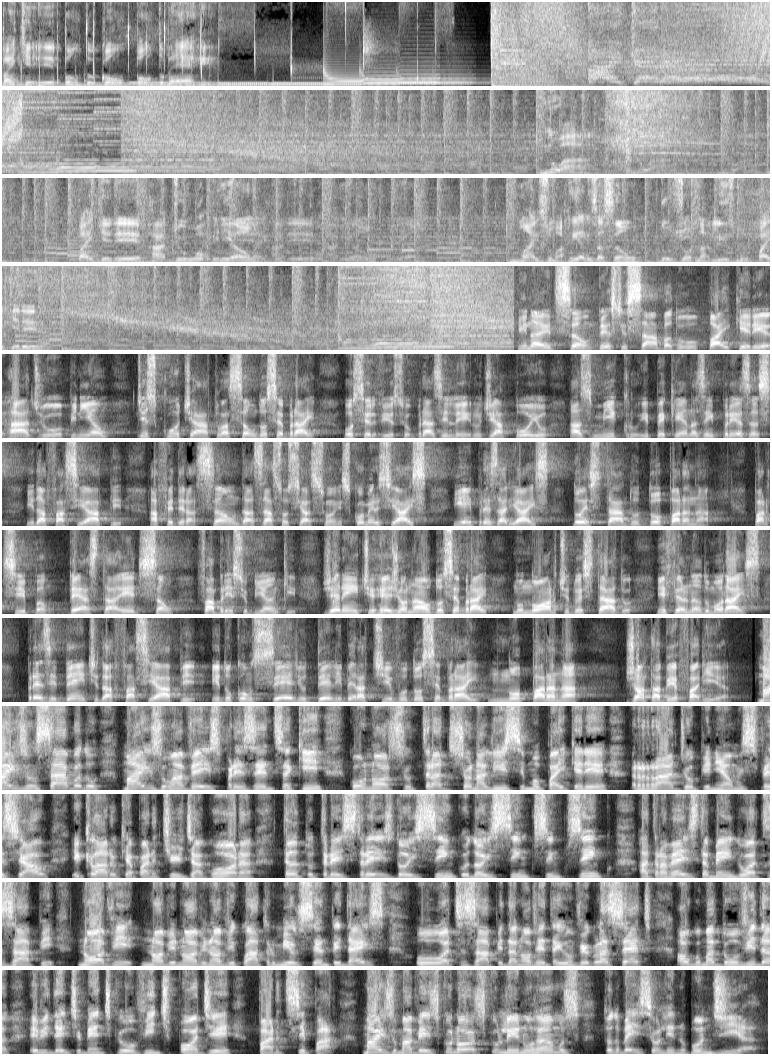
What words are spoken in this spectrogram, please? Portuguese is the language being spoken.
paiquerê.com.br No ar. Pai Querer Rádio Opinião. Mais uma realização do jornalismo Pai Querer. E na edição deste sábado, o Pai Querer Rádio Opinião discute a atuação do SEBRAE, o Serviço Brasileiro de Apoio às Micro e Pequenas Empresas, e da FACIAP, a Federação das Associações Comerciais e Empresariais do Estado do Paraná. Participam desta edição Fabrício Bianchi, gerente regional do SEBRAE no norte do estado, e Fernando Moraes, presidente da FACIAP e do Conselho Deliberativo do SEBRAE no Paraná. JB Faria. Mais um sábado, mais uma vez presentes aqui com o nosso tradicionalíssimo Pai Querer Rádio Opinião Especial. E claro que a partir de agora, tanto 33252555, através também do WhatsApp 99994110, o WhatsApp da 91,7. Alguma dúvida, evidentemente que o ouvinte pode participar. Mais uma vez conosco, Lino Ramos. Tudo bem, senhor Lino? Bom dia.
